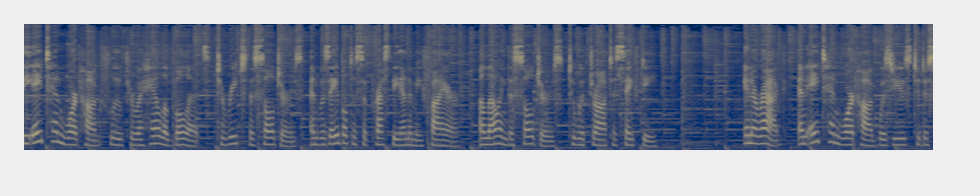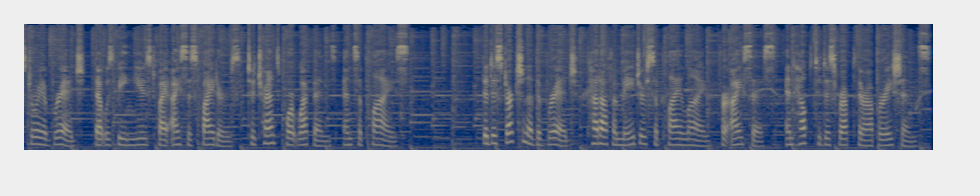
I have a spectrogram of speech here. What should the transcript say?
The A-10 Warthog flew through a hail of bullets to reach the soldiers and was able to suppress the enemy fire, allowing the soldiers to withdraw to safety. In Iraq, an A-10 Warthog was used to destroy a bridge that was being used by ISIS fighters to transport weapons and supplies. The destruction of the bridge cut off a major supply line for ISIS and helped to disrupt their operations.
